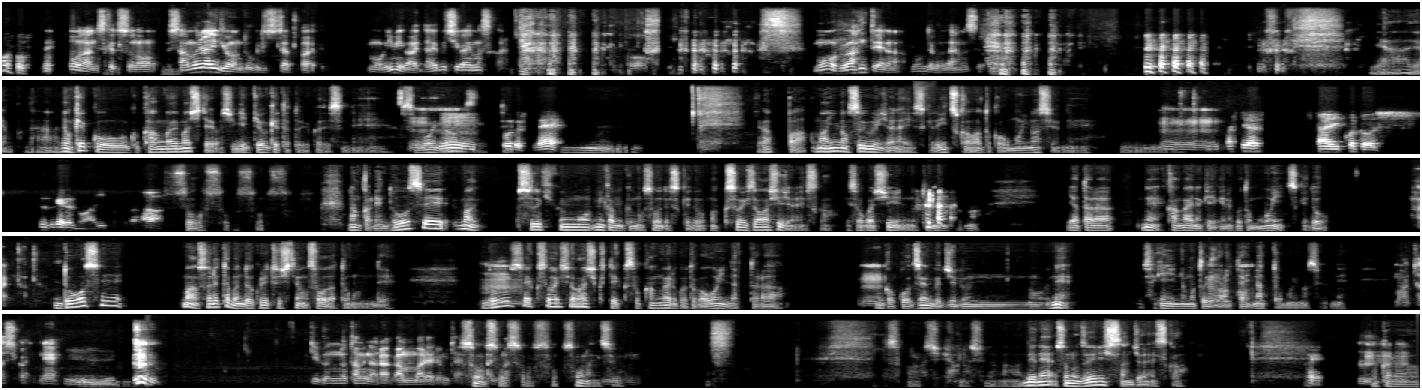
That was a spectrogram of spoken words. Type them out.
まあそうですね。そうなんですけど、その、侍業の独立ってやっぱ、もう意味がだいぶ違いますから。もう不安定なもんでございますよ。いやーでもな、でも結構僕考えましたよ。刺激を受けたというかですね。すごいな。うん、そうですね。うんやっぱ、まあ今すぐにじゃないですけど、いつかはとか思いますよね。うんうん。私らしたいことをし続けるのはいいことだな。そうそうそうそう。なんかね、どうせ、まあ、鈴木くんも三上くんもそうですけど、まあ、クソ忙しいじゃないですか。忙しいのと、まあ、やたらね、考えなきゃいけないことも多いんですけど、はいどうせ、まあ、それ多分独立してもそうだと思うんで、どうせクソ忙しくてクソ考えることが多いんだったら、うん。なんかこう全部自分のね、責任のもとでやりたいなって思いますよね。まあ確かにね、うん。自分のためなら頑張れるみたいなそうそうそうそう、そうなんですよ。うん素晴らしい話だな。でね、その税理士さんじゃないですか。うんだから、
